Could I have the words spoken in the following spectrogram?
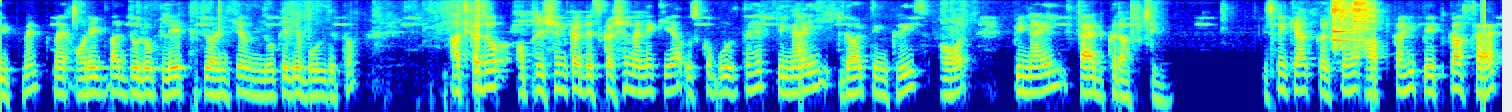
ट्रीटमेंट मैं और एक बार जो लोग लेट ज्वाइन किए, उन लोगों के लिए बोल देता हूँ। आज का जो ऑपरेशन का डिस्कशन मैंने किया, उसको बोलते हैं पिनाइल गर्थ इंक्रीज और पिनाइल फैट ग्राफ्टिंग इसमें क्या करते हैं, आपका ही पेट का फैट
